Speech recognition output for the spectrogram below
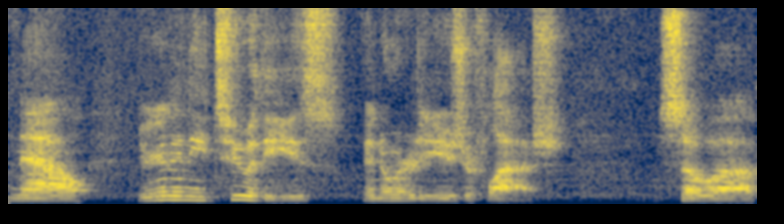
Now, you're going to need two of these in order to use your flash. So, uh,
